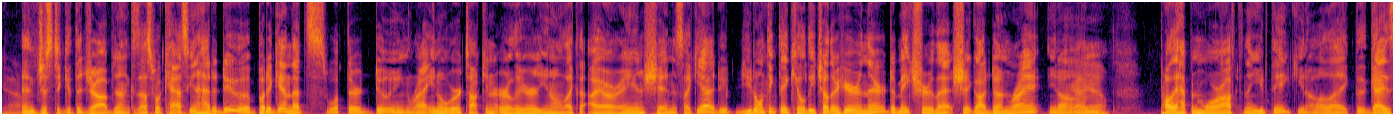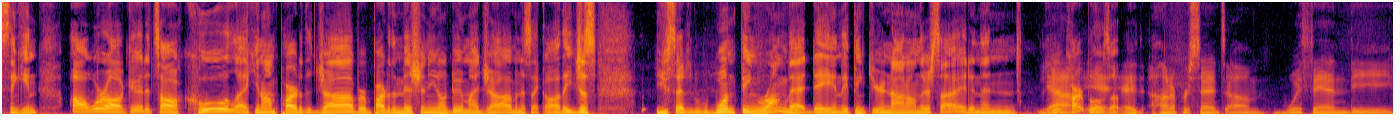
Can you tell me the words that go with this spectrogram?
yeah. and just to get the job done because that's what Cassian had to do. But again, that's what they're doing, right? You know, we were talking earlier, you know, like the IRA and shit, and it's like, yeah, dude, you don't think they killed each other here and there to make sure that shit got done right? You know, Yeah, And yeah. Probably happen more often than you'd think. You know, like the guy's thinking, oh, we're all good, it's all cool, like you know, I'm part of the job or part of the mission, you know, doing my job, and it's like, oh, they just. You said one thing wrong that day, and they think you're not on their side, and then your car blows it- up. 100% um, within the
